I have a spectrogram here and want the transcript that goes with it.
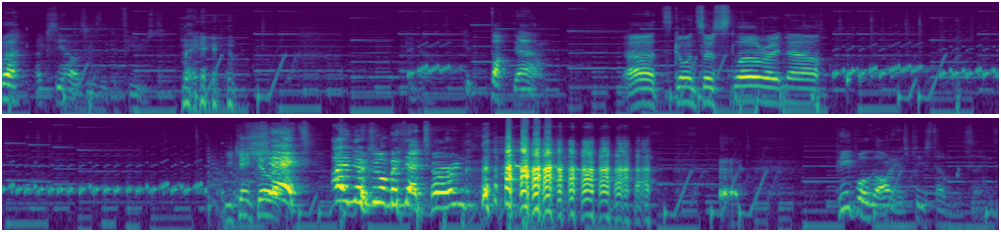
But I can see how it's easily confused. Get the fuck down. Ah, it's going so slow right now. You can't kill it! Shit! I didn't know you gonna make that turn. People in the audience, please tell me these things.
